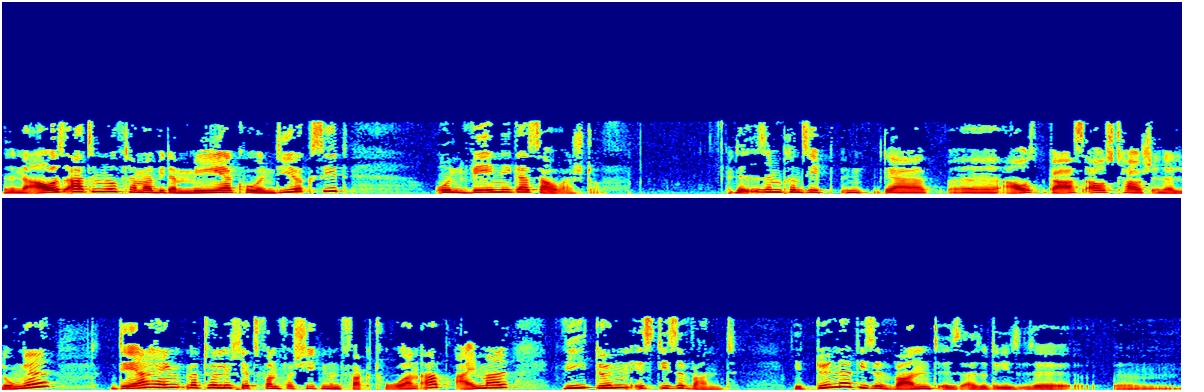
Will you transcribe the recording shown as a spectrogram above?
Also in der Ausatemluft haben wir wieder mehr Kohlendioxid und weniger Sauerstoff. Das ist im Prinzip der äh, Aus Gasaustausch in der Lunge. Der hängt natürlich jetzt von verschiedenen Faktoren ab. Einmal wie dünn ist diese Wand? Je dünner diese Wand ist, also diese, ähm,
